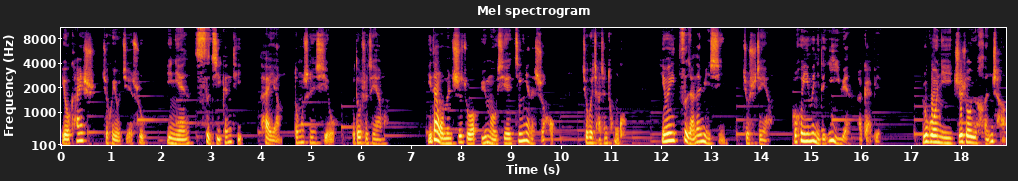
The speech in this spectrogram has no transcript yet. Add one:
有开始就会有结束，一年四季更替，太阳东升西落，不都是这样吗？一旦我们执着于某些经验的时候，就会产生痛苦，因为自然的运行就是这样，不会因为你的意愿而改变。如果你执着于恒常，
